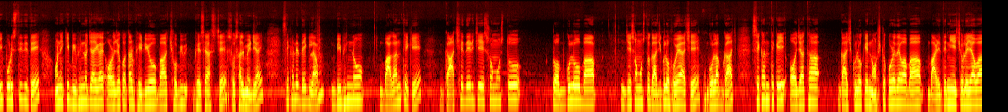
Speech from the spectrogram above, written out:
এই পরিস্থিতিতে অনেকে বিভিন্ন জায়গায় অরাজকতার ভিডিও বা ছবি ভেসে আসছে সোশ্যাল মিডিয়ায়। সেখানে দেখলাম বিভিন্ন বাগান থেকে গাছেদের যে সমস্ত টবগুলো বা যে সমস্ত গাছগুলো হয়ে আছে, গোলাপ গাছ, সেখান থেকেই অযথা গাছগুলোকে নষ্ট করে দেওয়া বা বাড়িতে নিয়ে চলে যাওয়া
